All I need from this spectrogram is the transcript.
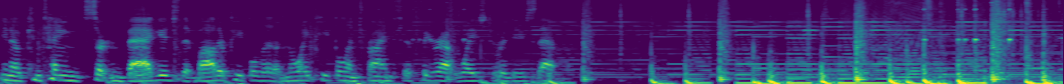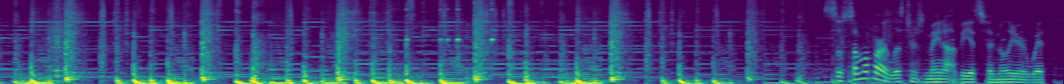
you know, contain certain baggage that bother people, that annoy people, and trying to figure out ways to reduce that. So, some of our listeners may not be as familiar with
